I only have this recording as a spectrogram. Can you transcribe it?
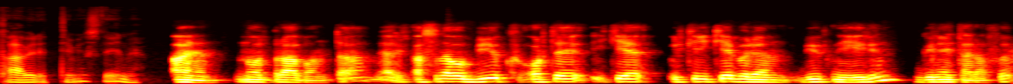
tabir ettiğimiz değil mi? Aynen. Nord-Brabant'ta. Yani aslında o büyük orta ikiye, ülke ikiye bölen büyük nehirin güney tarafı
